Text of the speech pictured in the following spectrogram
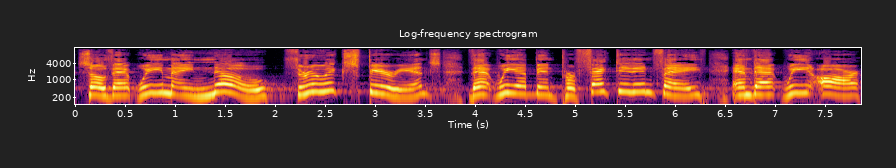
so that we may know through experience that we have been perfected in faith and that we are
